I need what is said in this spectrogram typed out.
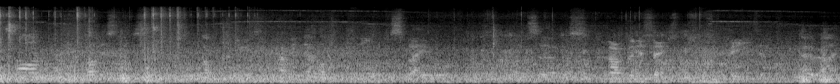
It's hard, honestly, it's not using having that on the display or on service. Because I'm going to say something to Peter. Oh, right.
